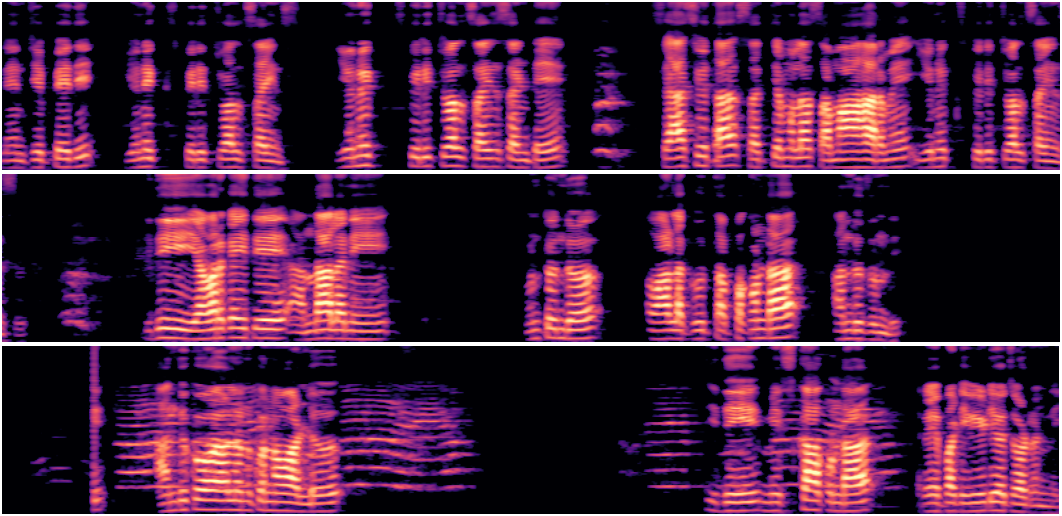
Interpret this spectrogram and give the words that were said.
నేను చెప్పేది unique spiritual science. Unique spiritual science అంటే శాశ్వత సత్యముల సమాహారమే యునిక్ స్పిరిచువల్ సైన్స్. ఇది ఎవరికైతే అందాలని ఉంటుందో వాళ్ళకు తప్పకుండా అందుతుంది. అందుకోవాలనుకున్న వాళ్ళు ఇది మిస్ కాకుండా రేపటి వీడియో చూడండి.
